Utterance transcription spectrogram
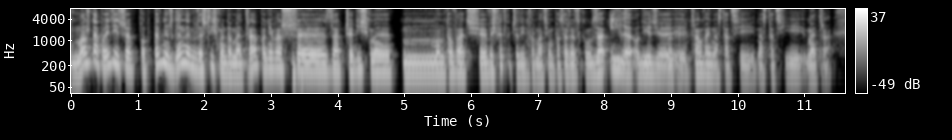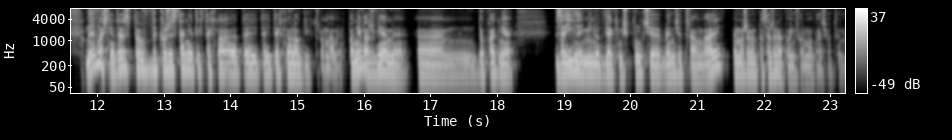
można powiedzieć, że pod pewnym względem weszliśmy do metra, ponieważ e, zaczęliśmy mm, montować wyświetlacze z informacją pasażerską, za ile odjedzie okay. tramwaj na stacji, na stacji metra. No i właśnie, to jest to wykorzystanie tych techno tej, tej technologii, którą mamy. Ponieważ wiemy um, dokładnie za ile minut w jakimś punkcie będzie tramwaj, my możemy pasażera poinformować o tym.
